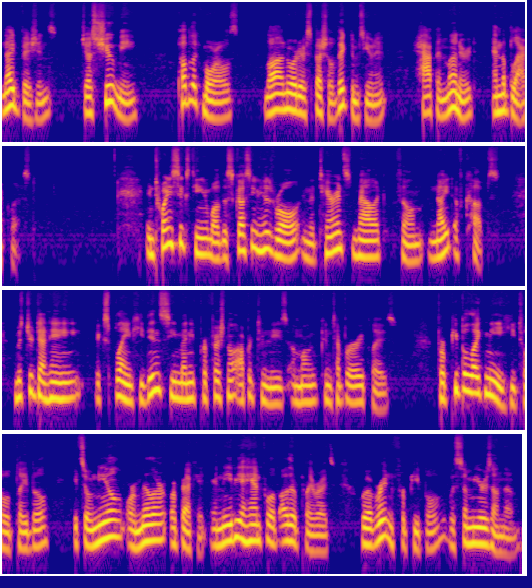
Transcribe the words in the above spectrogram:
Night Visions, Just Shoot Me, Public Morals, Law and Order Special Victims Unit, Hap and Leonard, and The Blacklist. In 2016, while discussing his role in the Terrence Malick film Knight of Cups, Mr. Dennehy explained he didn't see many professional opportunities among contemporary plays. For people like me, he told Playbill, it's O'Neill or Miller or Beckett, and maybe a handful of other playwrights who have written for people with some years on them,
